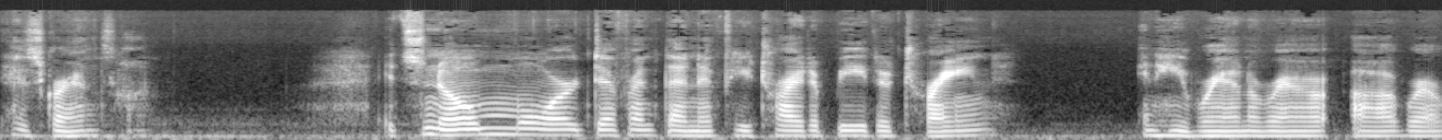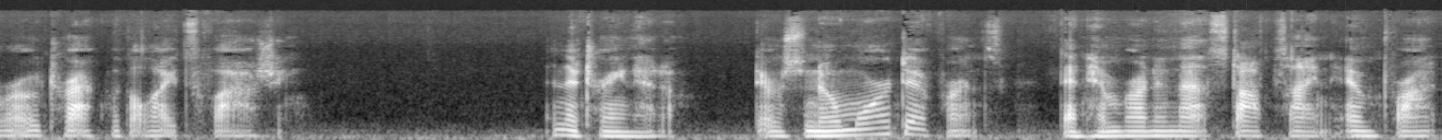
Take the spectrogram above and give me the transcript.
his grandson. It's no more different than if he tried to beat a train and he ran a railroad track with the lights flashing and the train hit him. There's no more difference than him running that stop sign in front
